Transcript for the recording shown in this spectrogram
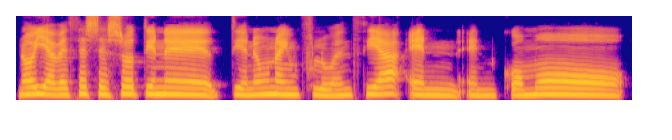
¿no? Y a veces eso tiene, tiene una influencia en, cómo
